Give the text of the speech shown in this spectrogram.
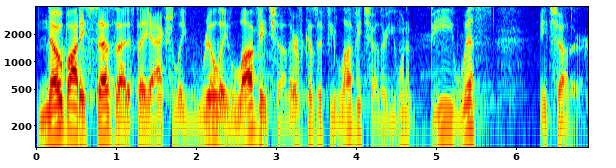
Nobody says that if they actually really love each other, because if you love each other, you want to be with each other.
